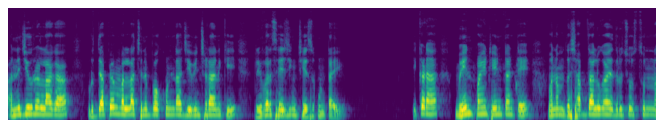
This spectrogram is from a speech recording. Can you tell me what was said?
అన్ని జీవులలాగా వృద్ధాప్యం వల్ల చనిపోకుండా జీవించడానికి రివర్స్ ఏజింగ్ చేసుకుంటాయి. ఇక్కడ మెయిన్ పాయింట్ ఏంటంటే మనం దశాబ్దాలుగా ఎదురు చూస్తున్న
